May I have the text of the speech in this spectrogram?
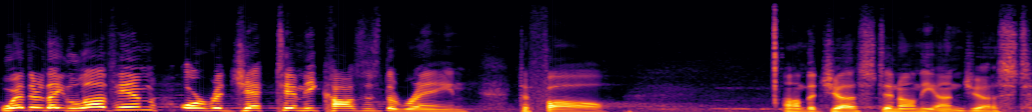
whether they love him or reject him. He causes the rain to fall on the just and on the unjust.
